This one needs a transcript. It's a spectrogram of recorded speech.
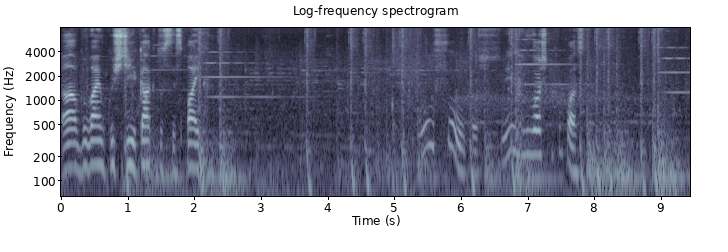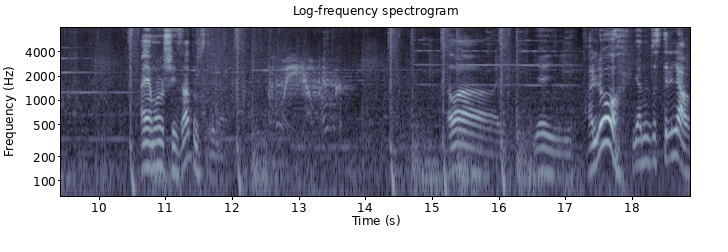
А, вбиваємо кущі, кактуси, спайк. Ну то їх важко попасти. А я можу ще й задом стріляти. Давай. Єй. Алло, я не достріляв.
